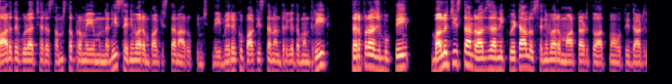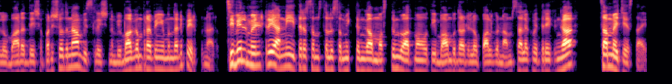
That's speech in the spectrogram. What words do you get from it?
భారత గూఢాచార సంస్థ ప్రమేయం ఉందని శనివారం పాకిస్తాన్ ఆరోపించింది. ఈ మేరకు పాకిస్తాన్ అంతర్గత మంత్రి సర్ఫరాజ్ బుక్తి బలూచిస్తాన్ రాజధాని క్వెటాలో శనివారం మాట్లాడుతూ ఆత్మాహుతి దాడిలో భారతదేశ పరిశోధన విశ్లేషణ విభాగం ప్రమేయం ఉందని పేర్కొన్నారు. సివిల్ మిలిటరీ అన్ని ఇతర సంస్థలు సంయుక్తంగా మస్తుంగు ఆత్మాహుతి బాంబు దాడిలో పాల్గొన్న అంశాలకు వ్యతిరేకంగా సమ్మె చేస్తాయి.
